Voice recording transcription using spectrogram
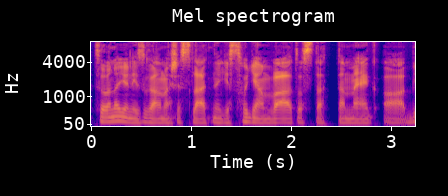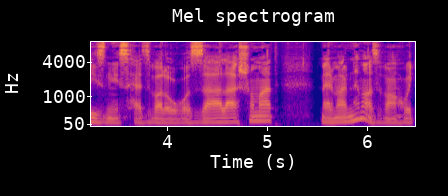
Szóval nagyon izgalmas ezt látni, hogy ez hogyan változtatta meg a bizniszhez való hozzáállásomat, mert már nem az van, hogy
